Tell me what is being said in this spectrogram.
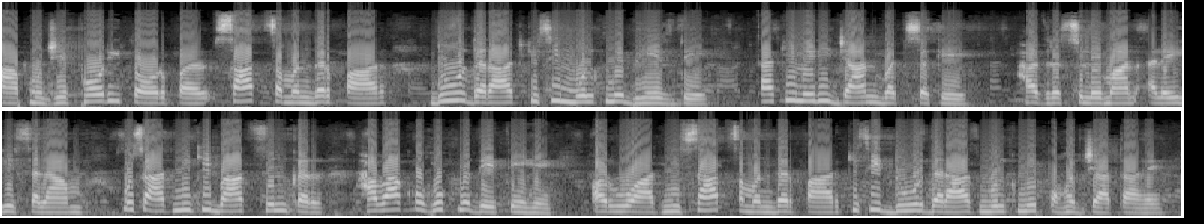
आप मुझे फौरी तौर पर सात समंदर पार दूर दराज किसी मुल्क में भेज दे ताकि मेरी जान बच सके। हज़रत सुलेमान सलाम उस आदमी की बात सुनकर हवा को हुक्म देते हैं और वो आदमी सात समंदर पार किसी दूर दराज मुल्क में पहुँच जाता है।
